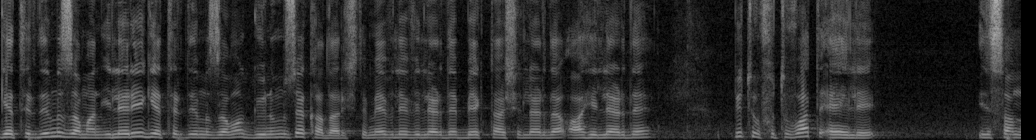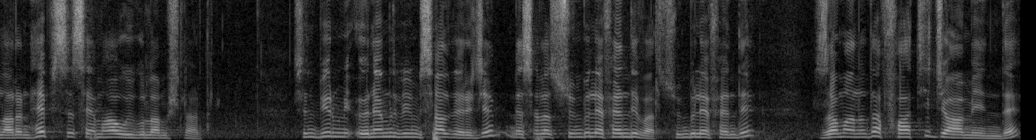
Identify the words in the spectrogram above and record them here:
getirdiğimiz zaman, ileriye getirdiğimiz zaman günümüze kadar işte Mevlevilerde, Bektaşilerde, Ahilerde, bütün futuvat ehli insanların hepsi semha uygulamışlardır. Şimdi bir önemli bir misal vereceğim. Mesela Sümbül Efendi var. Sümbül Efendi zamanında Fatih Camii'nde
